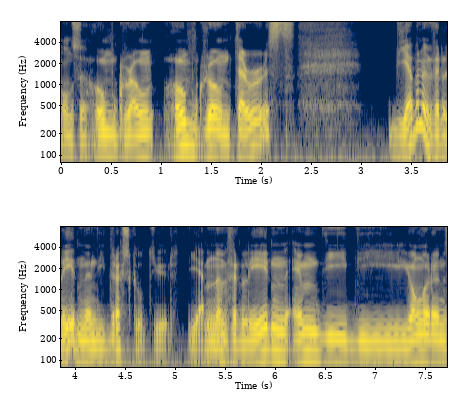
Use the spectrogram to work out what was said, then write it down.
onze homegrown, homegrown terrorists, die hebben een verleden in die drugscultuur. Die hebben een verleden in die, die jongeren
